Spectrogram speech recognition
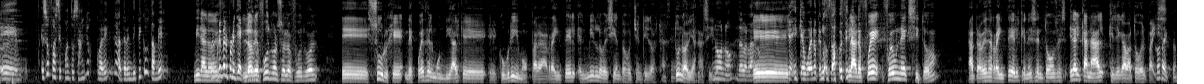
Eh, ¿Eso fue hace cuántos años? ¿40, 30 y pico también? Mira, lo Fue el primer proyecto, Lo ¿no? de fútbol, solo fútbol, eh, surge después del mundial que eh, cubrimos para Reintel en 1982. Así es. Tú no habías nacido. No, no, de verdad. no. Eh, Y- y qué bueno que lo sabes. Claro, fue, fue un éxito a través de Reintel, que en ese entonces era el canal que llegaba a todo el país. Correcto.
